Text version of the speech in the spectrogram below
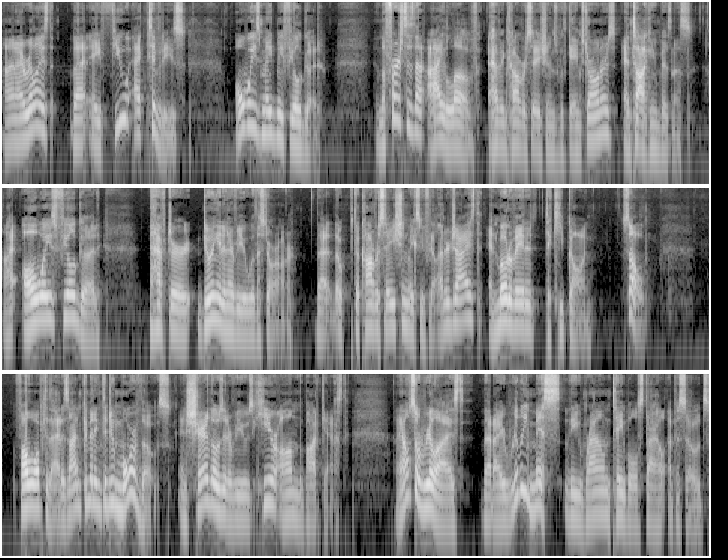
And I realized that a few activities always made me feel good. And the first is that I love having conversations with game store owners and talking business. I always feel good after doing an interview with a store owner. That the, the conversation makes me feel energized and motivated to keep going. So, follow up to that is I'm committing to do more of those and share those interviews here on the podcast. And I also realized that I really miss the round table style episodes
